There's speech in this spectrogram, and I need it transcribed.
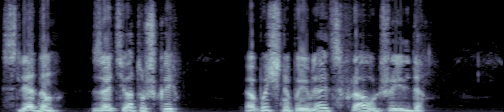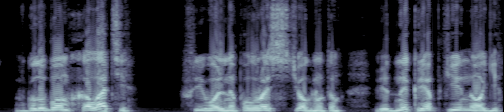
Следом за тетушкой обычно появляется фрау Джильда. В голубом халате, фривольно полурастегнутом, видны крепкие ноги.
